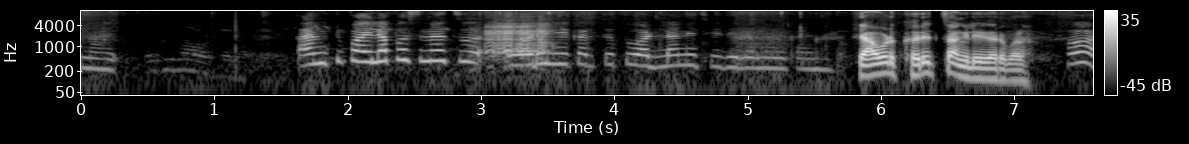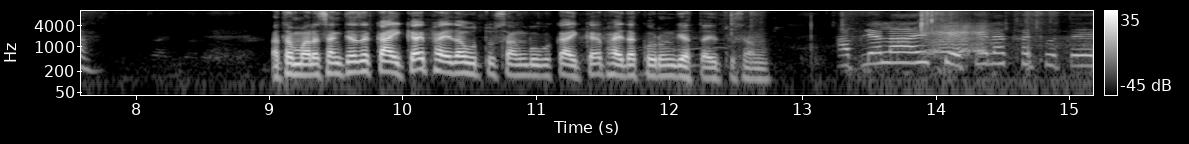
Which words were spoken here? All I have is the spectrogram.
नाही. कारण की पहिल्यापासूनच वडील हे करते तू वडिलांनीच हे दिलं म्हणून काय नाही. ही आवड खरीच चांगली आहे गरबाळा. हो. आता मला सांग त्याचा काय काय फायदा होतो सांग बघू काय काय फायदा करून घेता येतो सांग. आपल्याला शेतीला खत होते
